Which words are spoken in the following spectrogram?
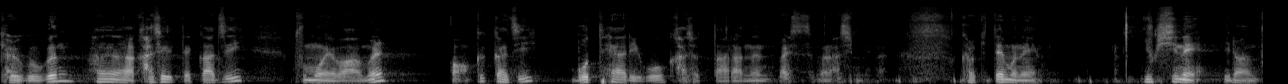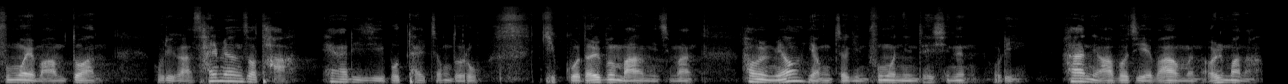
결국은 하늘나라 가실 때까지 부모의 마음을 어, 끝까지 못 헤아리고 가셨다라는 말씀을 하십니다. 그렇기 때문에 육신의 이러한 부모의 마음 또한 우리가 살면서 다 헤아리지 못할 정도로 깊고 넓은 마음이지만 하물며 영적인 부모님 되시는 우리 하나님 아버지의 마음은 얼마나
